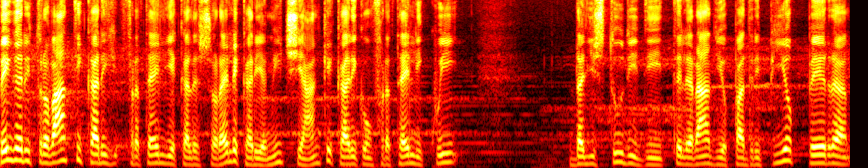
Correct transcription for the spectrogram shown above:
Ben ritrovati cari fratelli e care sorelle, cari amici, anche cari confratelli qui dagli studi di Teleradio Padre Pio per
